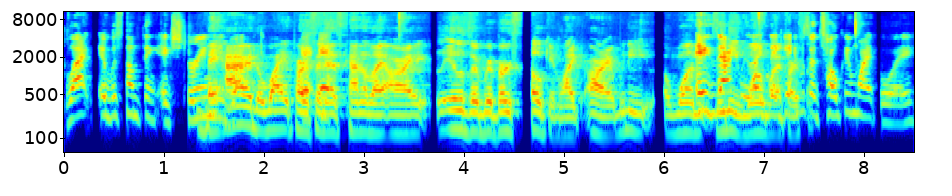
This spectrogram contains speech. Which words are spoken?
black. It was something extremely. They hired a white person that's kind of like, all right, it was a reverse token. Like, all right, we need a one. exactly We need like one they white gave person. us a token white boy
